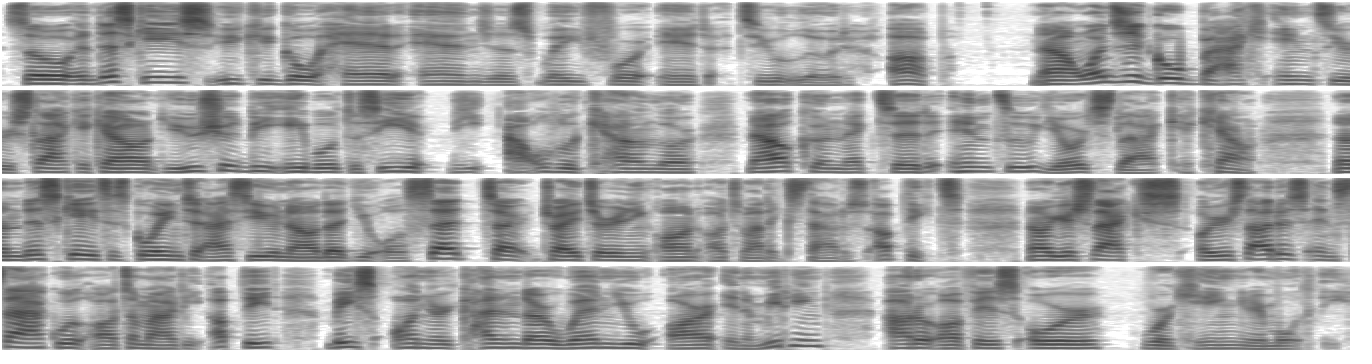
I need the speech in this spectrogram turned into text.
So in this case, you could go ahead and just wait for it to load up. Now, once you go back into your Slack account, you should be able to see the Outlook calendar now connected into your Slack account. Now, in this case, it's going to ask you now that you all set, try turning on automatic status updates. Now, your Slacks or your status in Slack will automatically update based on your calendar when you are in a meeting, out of office, or working remotely.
